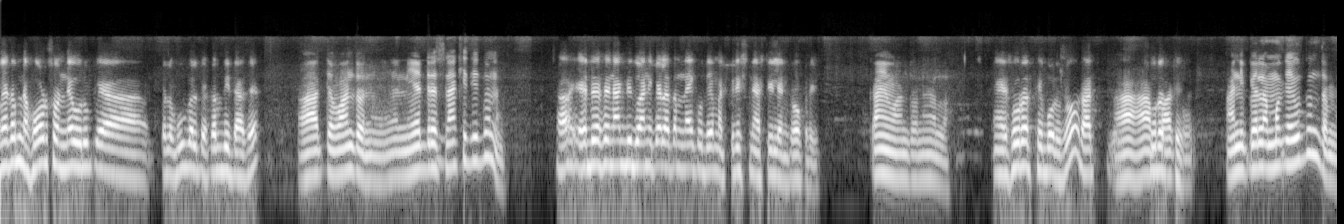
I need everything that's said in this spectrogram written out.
મેં તમને સોળસો નેવું રૂપિયા પેલો ગૂગલ પે કરી દીધા છે. હા તે વાંધો નહીં. એડ્રેસ નાખી દીધું ને? હા એડ્રેસ નાખી દીધું. આની પહેલા તમને નાખ્યું એમ જ ક્રિષ્ના સ્ટીલ એન્ડ ક્રોકરી કાંઈ વાંધો નહીં હાલો. એ સુરતથી બોલું છું રાત હા હા સુરતથી આની પહેલા મગાવ્યું હતું ને તમે?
